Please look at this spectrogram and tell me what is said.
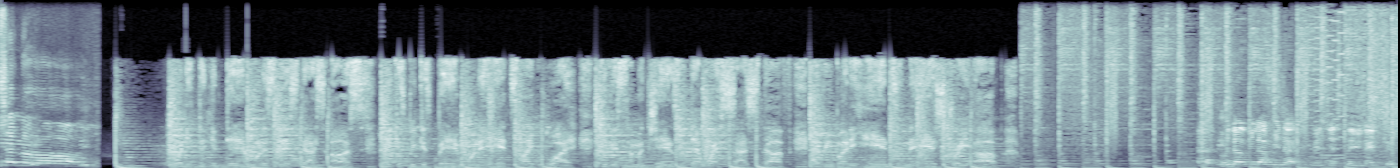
sana What do you thinking, damn, what is this? That's us. Make it speakers bam when it hits like what? Give it summer jams with that west side stuff. Everybody hands in the air straight up. Minat, minat, minat Manchester United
